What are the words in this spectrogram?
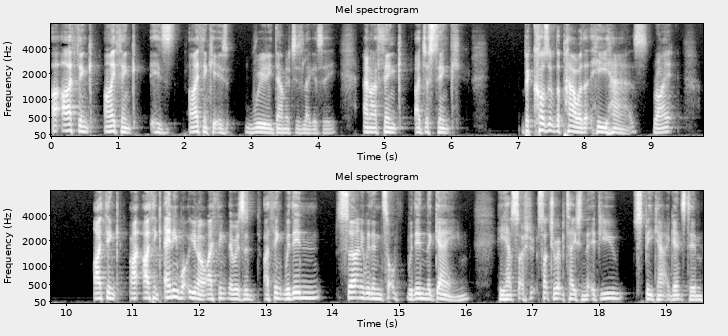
I I think I think his I think it is really damaged his legacy, and I think I just think because of the power that he has, right? I think I, I think anyone you know I think there is a I think within certainly within sort of within the game he has such such a reputation that if you speak out against him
